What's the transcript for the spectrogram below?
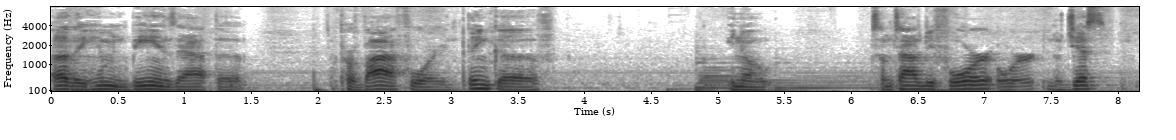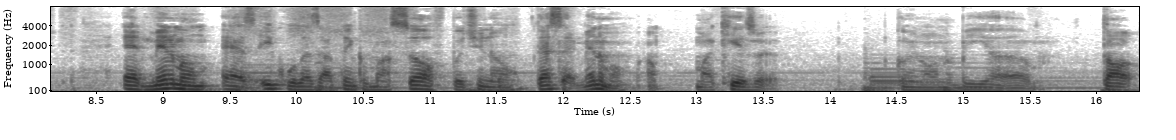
other human beings that I have to provide for and think of, you know, sometimes before or you know, just at minimum as equal as I think of myself. But, you know, that's at minimum. Um, my kids are going on to be uh, thought,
